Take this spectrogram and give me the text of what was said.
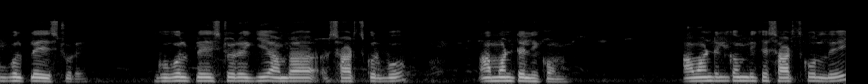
গুগল প্লে স্টোরে গুগল প্লে স্টোরে গিয়ে আমরা সার্চ করব আমান টেলিকম। আমান টেলিকম লিখে সার্চ করলেই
